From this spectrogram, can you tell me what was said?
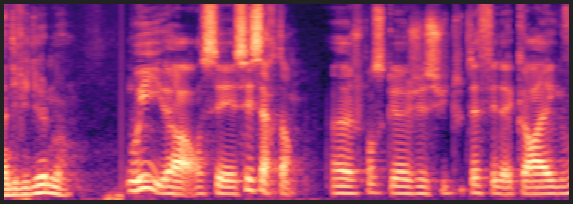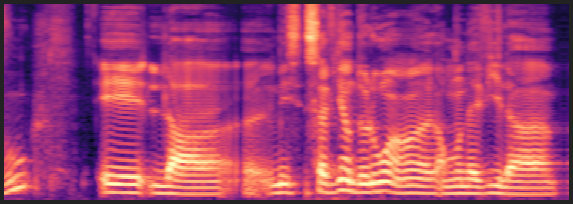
individuellement. Oui, alors c'est certain. je pense que je suis tout à fait d'accord avec vous. Et là, mais ça vient de loin, hein, à mon avis, la,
